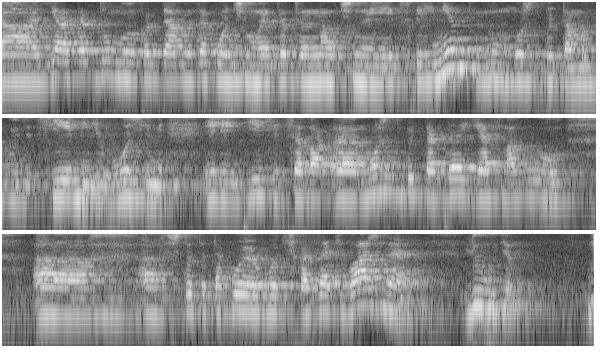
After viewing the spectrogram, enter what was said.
А, я так думаю, когда мы закончим этот научный эксперимент, ну, может быть, там их будет 7 или 8 или 10 собак, э, может быть, тогда я смогу а, а, что-то такое вот сказать важное людям,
